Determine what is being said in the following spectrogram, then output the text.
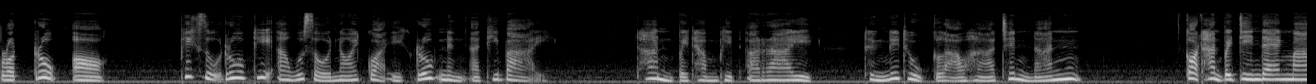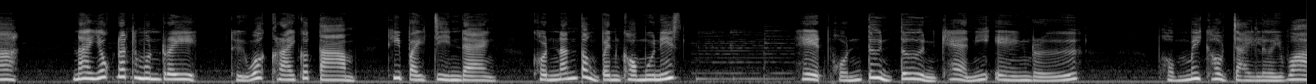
ปลดรูปออก ภิกษุรูปที่อาวุโสน้อยกว่าอีกรูปหนึ่งอธิบาย ท่านไปทำผิดอะไร ถึงได้ถูกกล่าวหาเช่นนั้น ก็ท่านไปจีนแดงมา นายกรัฐมนตรี ถือว่าใครก็ตามที่ไปจีนแดง คนนั้นต้องเป็นคอมมิวนิสต์ เหตุผลตื้นๆแค่นี้เองหรือ ผมไม่เข้าใจเลยว่า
